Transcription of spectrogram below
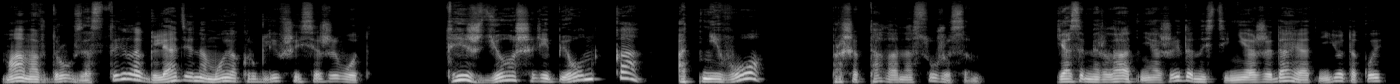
Мама вдруг застыла, глядя на мой округлившийся живот. — Ты ждешь ребенка? От него? — прошептала она с ужасом. Я замерла от неожиданности, не ожидая от нее такой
